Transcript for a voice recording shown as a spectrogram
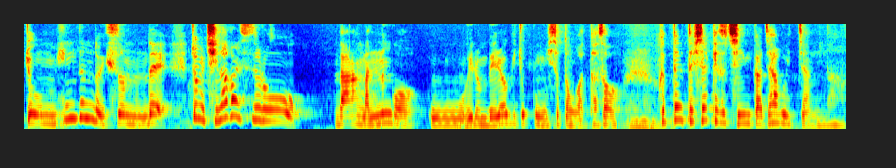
좀 힘듦도 있었는데 좀 지나갈수록 나랑 맞는 것 같고 이런 매력이 조금 있었던 것 같아서 그때부터 시작해서 지금까지 하고 있지 않나.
